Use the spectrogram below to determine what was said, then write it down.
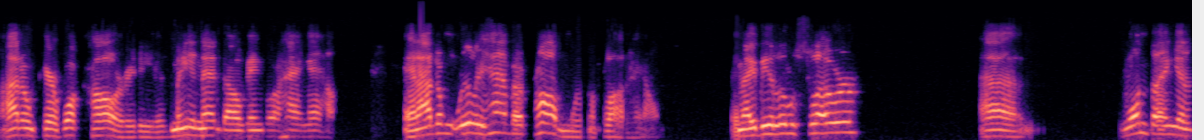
I don't care what color it is. Me and that dog ain't to hang out. And I don't really have a problem with my Plott hound. They may be a little slower. Uh, one thing is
